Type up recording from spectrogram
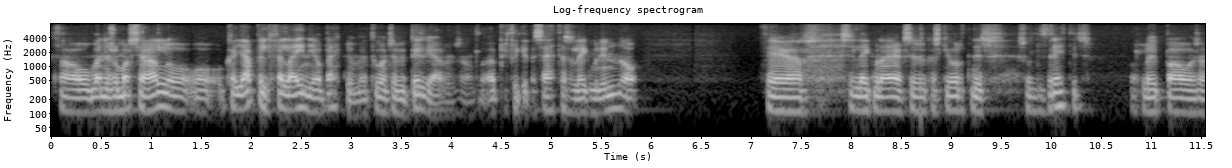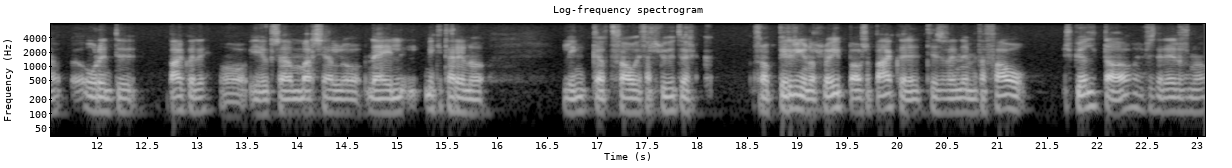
þá menn eins og Martial og, og, og jafnvel fella eini á bekknum þú hann sem við byrja öflult að geta sett þessa leikminn inn og þegar þessi leikmenn Ajax eru kannski orðnir svolítið þreytir og hlaupa á þessa óreindu bakverði og ég hugsa að Martial og, nei, Mkhitaryan og Lingard fái það hlutverk frá byrjun að hlaupa á þessa bakverði til þess að reyna einmitt að fá spjölda á þá, finnst þeir eru svona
